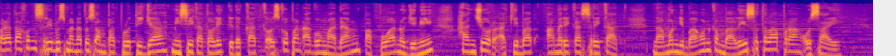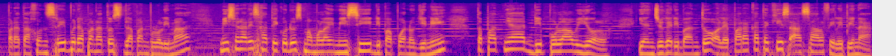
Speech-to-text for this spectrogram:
Pada tahun 1943, misi Katolik di dekat Keuskupan Agung Madang, Papua Nugini, hancur akibat Amerika Serikat, namun dibangun kembali setelah perang usai. Pada tahun 1885, misionaris Hati Kudus memulai misi di Papua Nugini, tepatnya di Pulau Yul, yang juga dibantu oleh para katekis asal Filipina.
